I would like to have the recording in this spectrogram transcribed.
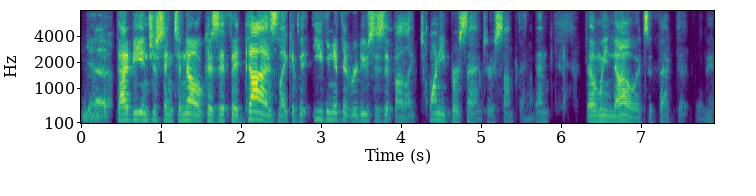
Yeah. That'd be interesting to know because if it does, like if it even if it reduces it by like 20% or something, then then we know it's effective. right?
